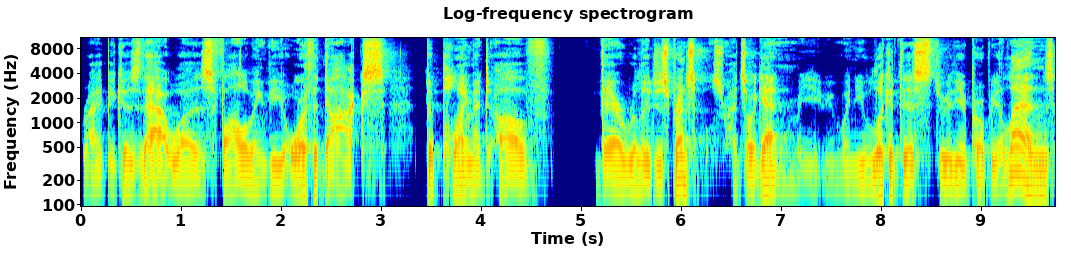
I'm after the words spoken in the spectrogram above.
right because that was following the orthodox deployment of their religious principles right so again when you look at this through the appropriate lens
